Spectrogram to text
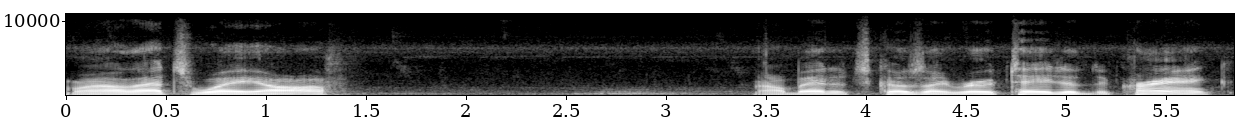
Well, that's way off. I'll bet it's because I rotated the crank.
